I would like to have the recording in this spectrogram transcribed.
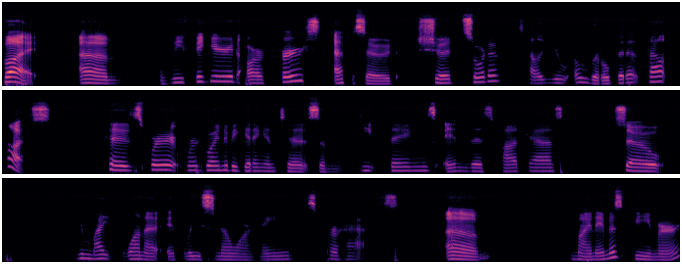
But um, we figured our first episode should sort of tell you a little bit about us because we're we're going to be getting into some deep things in this podcast. So you might want to at least know our names, perhaps. Um, my name is Beamer,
